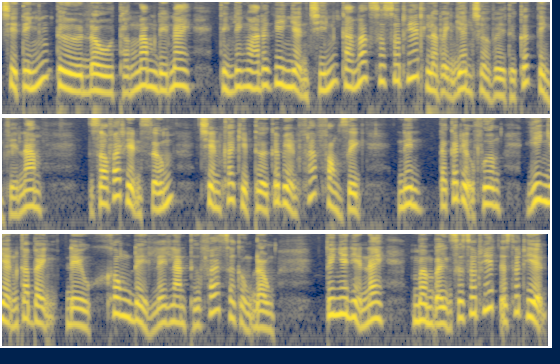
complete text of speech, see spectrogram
Chỉ tính từ đầu tháng 5 đến nay, tỉnh Thanh Hóa đã ghi nhận 9 ca mắc sốt xuất huyết là bệnh nhân trở về từ các tỉnh phía Nam. Do phát hiện sớm, triển khai kịp thời các biện pháp phòng dịch, nên tại các địa phương ghi nhận ca bệnh đều không để lây lan thứ phát ra cộng đồng. Tuy nhiên hiện nay, mầm bệnh sốt xuất huyết đã xuất hiện.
